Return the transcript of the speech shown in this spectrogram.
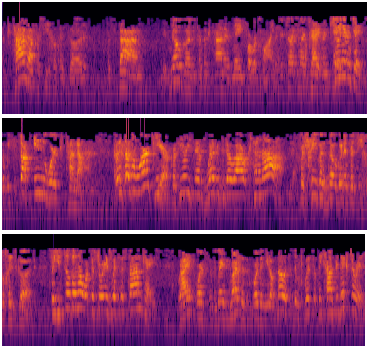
The Katana for Sichuch is good. For Stam, is no good because the katana is made for reclining. You're talking about okay? two different cases. Two different cases. So we stuck in the word katana. But it doesn't work here, because here he says whether gedolah or katana yeah. for shchiva is no good and for sichuch is good. So you still don't know what the story is with the stam case, right? Or the way the Gemara says it more than you don't know, it's implicitly contradictory.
